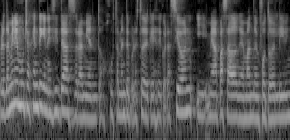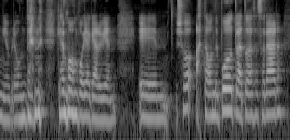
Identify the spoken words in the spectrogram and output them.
Pero también hay mucha gente que necesita asesoramiento, justamente por esto de que es decoración, y me ha pasado que me manden fotos del living y me pregunten qué modo voy a quedar bien. Em, yo hasta donde puedo trato de asesorar.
